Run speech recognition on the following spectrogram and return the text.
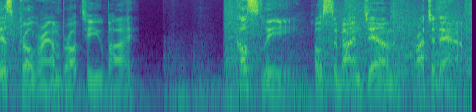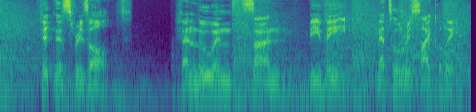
This program brought to you by Costly, Osterbahn Gym, Rotterdam, Fitness Result, Van Sun, BV, Metal Recycling.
